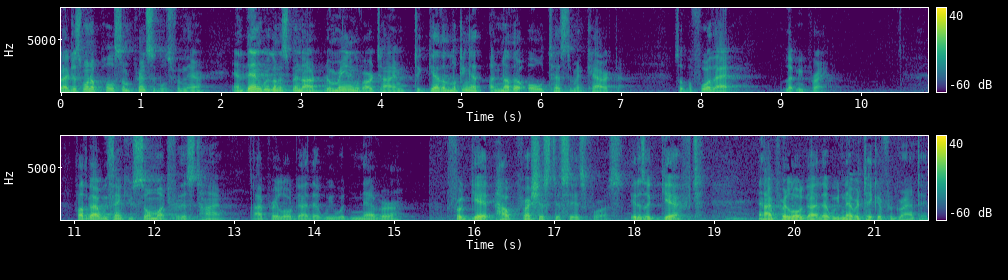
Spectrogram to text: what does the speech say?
but I just want to pull some principles from there, and then we're going to spend our, remaining of our time together looking at another Old Testament character. So, before that, let me pray. Father God, we thank you so much for this time. I pray, Lord God, that we would never forget how precious this is for us. It is a gift. And I pray, Lord God, that we never take it for granted.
